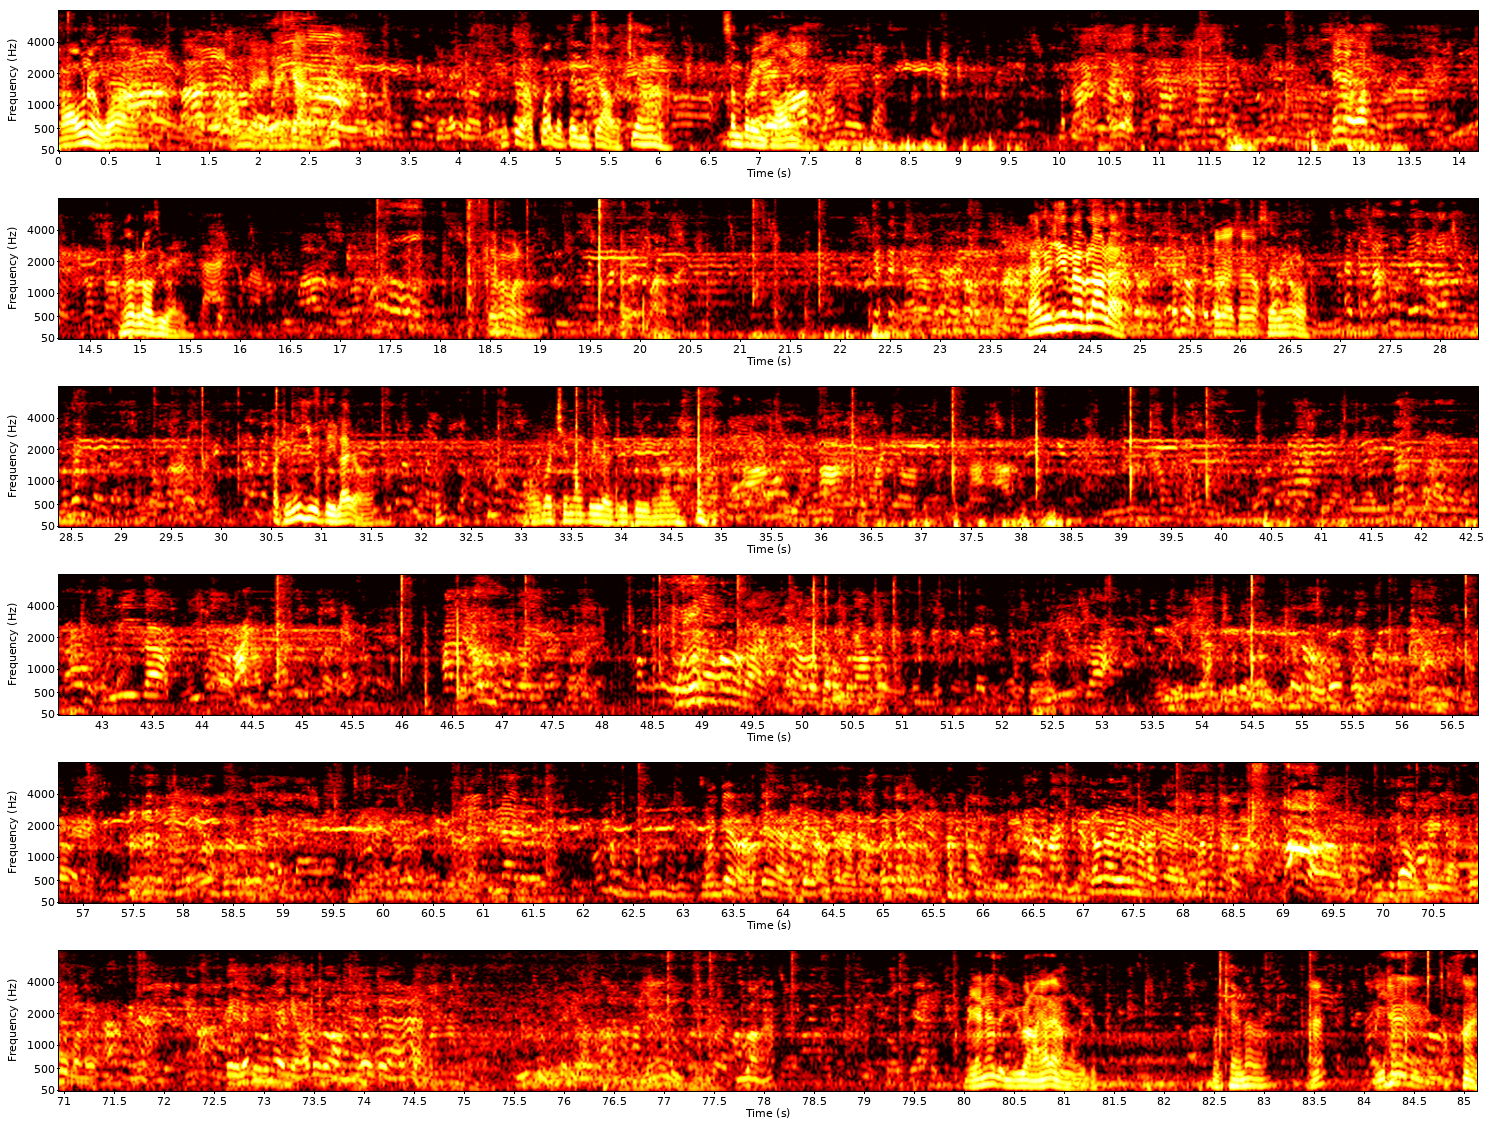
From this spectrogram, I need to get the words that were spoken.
ngó này quá à. ông này là giả lắm nó tự ảo quát là tay mà chảo chia này. Xăm bờ có này. Thế này quá không lo gì vậy? Xem không nào? Cái nó gì mà bao là? Xem xem xem xem ở trên này tùy lại rồi. Ở bên trên nông vi là tùy ngon Hãy subscribe ဝေးသာပေါ့ဝေးသာဝေးသာ။ဝင်ကြပါကြက်ရကြက်ရအောင်ဆက်တာကဝင်ကြတော့။ကျောင်းသားလေးနဲ့မှလည်းဆက်တာကပွဲမကြက်ဘူးဒီတော့ပေးရကိုယ်မလဲပေလဲတူလို့များညာတော့တော့ကျွန်တော်တဲ့အောင်ပြန်မရနဲ့ဆိုယူကောင်ရလိုက်မှာမဟုတ်ဘူးမထင်တော့ ဟမ်မရ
